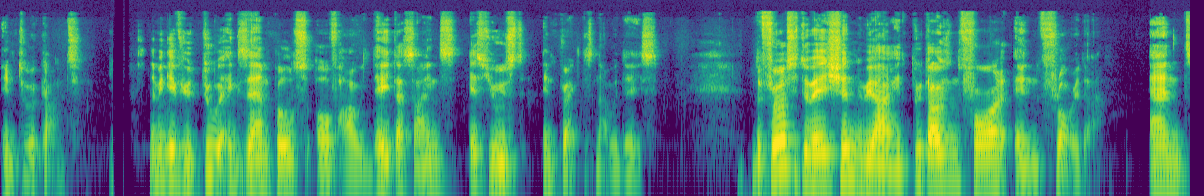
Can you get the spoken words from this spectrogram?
into account. Let me give you two examples of how data science is used in practice nowadays. The first situation, we are in 2004 in Florida. And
